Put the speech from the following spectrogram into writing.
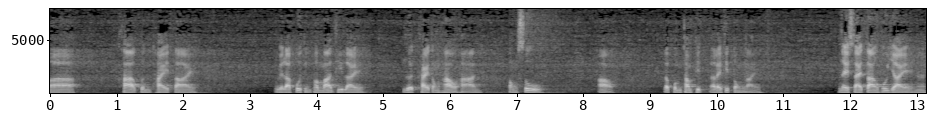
มาฆ่าคนไทยตาย เวลาพูดถึงพม่าทีไร เลือดไทยต้องห้าวหาญต้องสู้ อ้าวแล้วผมทำผิดอะไรที่ตรงไหน ในสายตาผู้ใหญ่นะ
